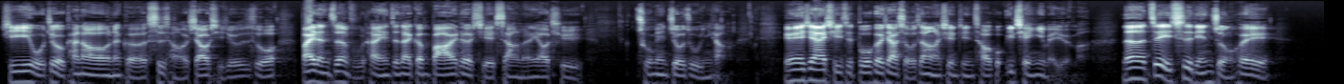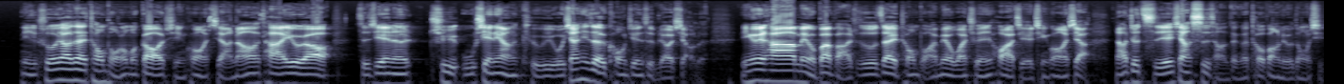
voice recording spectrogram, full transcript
其实我就有看到那个市场有消息，就是说拜登政府他已经正在跟巴菲特协商呢，要去出面救助银行，因为现在其实波克夏手上的现金超过一千亿美元嘛。那这一次联准会，你说要在通膨那么高的情况下，然后他又要。直接呢去无限量 QE，我相信这个空间是比较小的，因为它没有办法，就是说在通膨还没有完全化解的情况下，然后就直接向市场整个投放流动性。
